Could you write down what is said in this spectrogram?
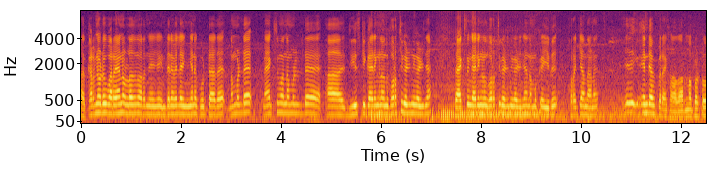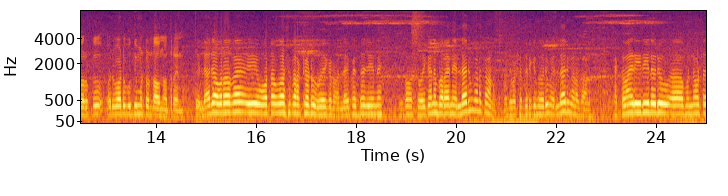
സർക്കാരിനോട് പറയാനുള്ളതെന്ന് പറഞ്ഞു കഴിഞ്ഞാൽ ഇന്ധന വില ഇങ്ങനെ കൂട്ടാതെ നമ്മളുടെ മാക്സിമം നമ്മളുടെ ജി എസ് ടി കാര്യങ്ങളൊന്ന് കുറച്ച് കഴിഞ്ഞ് കഴിഞ്ഞാൽ ടാക്സും കാര്യങ്ങളും കുറച്ച് കഴിഞ്ഞ് കഴിഞ്ഞാൽ നമുക്ക് ഇത് കുറയ്ക്കാമെന്നാണ് എന്റെ അഭിപ്രായം. സാധാരണപ്പെട്ടവർക്ക് ഒരുപാട് ബുദ്ധിമുട്ടുണ്ടാവുന്നു അത്ര തന്നെ. എല്ലാവരും അവരവരുടെ ഈ വോട്ടവകാശം കറക്റ്റായിട്ട് ഉപയോഗിക്കണം. അല്ല ഇപ്പോൾ എന്താ ചെയ്യുന്നത് ഇപ്പോൾ ചോദിക്കാനും പറയാനും എല്ലാവരും കണക്കാണ്. പ്രതിപക്ഷത്തിരിക്കുന്നവരും എല്ലാവരും കണക്കാണ്. ശക്തമായ രീതിയിലൊരു മുന്നോട്ട്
